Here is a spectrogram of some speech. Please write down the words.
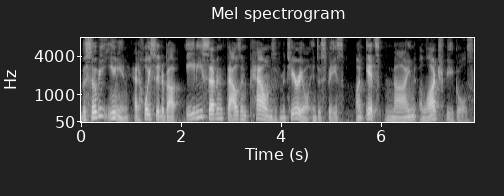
The Soviet Union had hoisted about 87,000 pounds of material into space on its nine launch vehicles.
